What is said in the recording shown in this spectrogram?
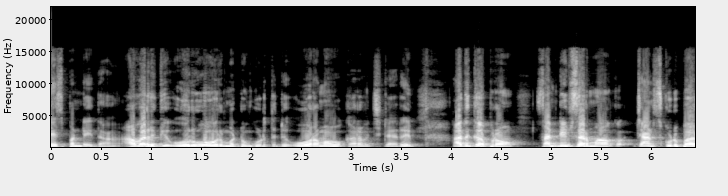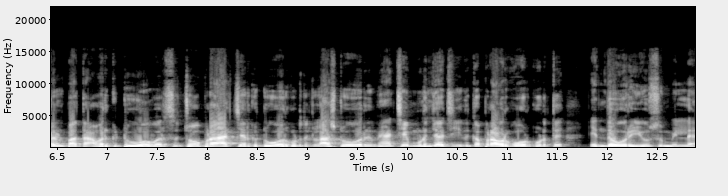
தேஷ்பண்டே தான். அவருக்கு ஒரு ஓவர் மட்டும் கொடுத்துட்டு ஓரமாக உட்கார வச்சுட்டாரு. அதுக்கப்புறம் சந்தீப் சர்மா சான்ஸ் கொடுப்பாருன்னு பார்த்தா அவருக்கு டூ ஓவர்ஸ் சோப்ரா ஆச்சருக்கு டூ ஓவர் கொடுத்துட்டு லாஸ்ட் ஓவர் மேட்சே முடிஞ்சாச்சு. இதுக்கப்புறம் அவருக்கு ஓவர் கொடுத்து எந்த ஒரு யூஸும் இல்லை.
